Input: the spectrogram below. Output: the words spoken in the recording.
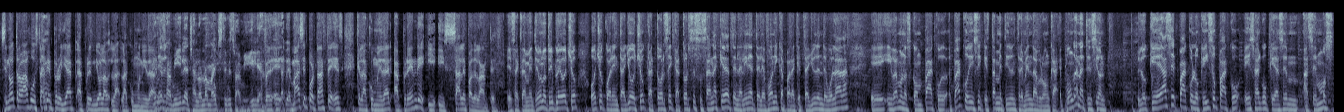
si no trabajo está bien, pero ya aprendió la, la- la comunidad. Tienes familia, Chalo, no manches, tienes familia. Pero, eh, más importante es que la comunidad aprende y, y sale para adelante. Exactamente, 1 triple 848 1414 Susana, quédate en la línea telefónica para que te ayuden de volada. Eh, y vámonos con Paco. Paco dice que está metido en tremenda bronca. Pongan atención. Lo que hace Paco, lo que hizo Paco, es algo que hacen, hacemos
